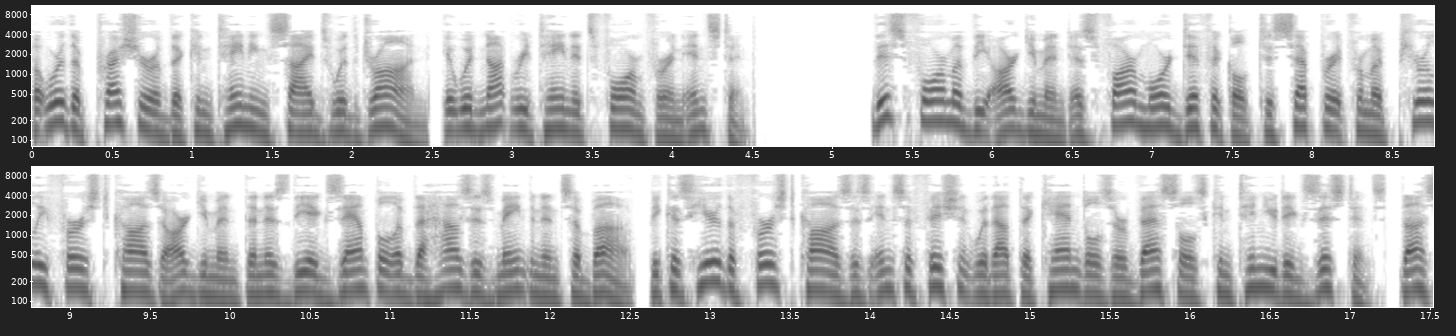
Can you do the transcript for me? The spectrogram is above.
but were the pressure of the containing sides withdrawn, it would not retain its form for an instant. This form of the argument is far more difficult to separate from a purely first cause argument than is the example of the house's maintenance above, because here the first cause is insufficient without the candle's or vessel's continued existence, thus,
